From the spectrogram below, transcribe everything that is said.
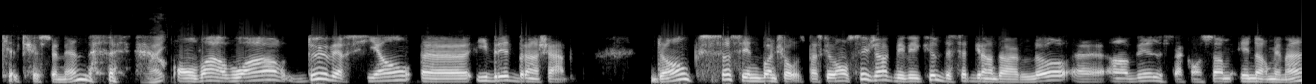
quelques semaines, Ouais. on va avoir deux versions euh, hybrides branchables. Donc, ça, c'est une bonne chose parce qu'on sait, Jacques, des véhicules de cette grandeur-là, euh, en ville, ça consomme énormément.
